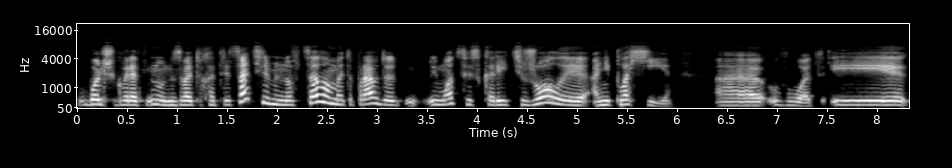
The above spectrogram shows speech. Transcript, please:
больше говорят, ну, называют их отрицательными, но в целом это правда эмоции скорее тяжелые, а не плохие. Вот. И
